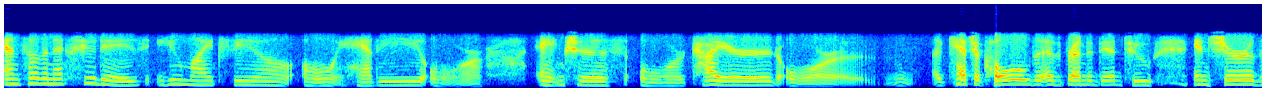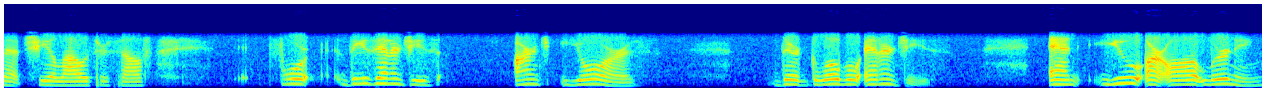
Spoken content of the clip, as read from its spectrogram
And so the next few days you might feel oh heavy or anxious or tired or catch a cold as Brenda did to ensure that she allows herself. For these energies aren't yours they're global energies. And you are all learning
